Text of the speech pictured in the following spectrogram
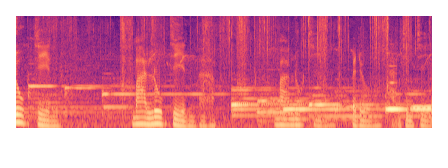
ลูกจีน บ้านลูกจีนนะครับ บ้านลูกจีนไปดูของจีนจีน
